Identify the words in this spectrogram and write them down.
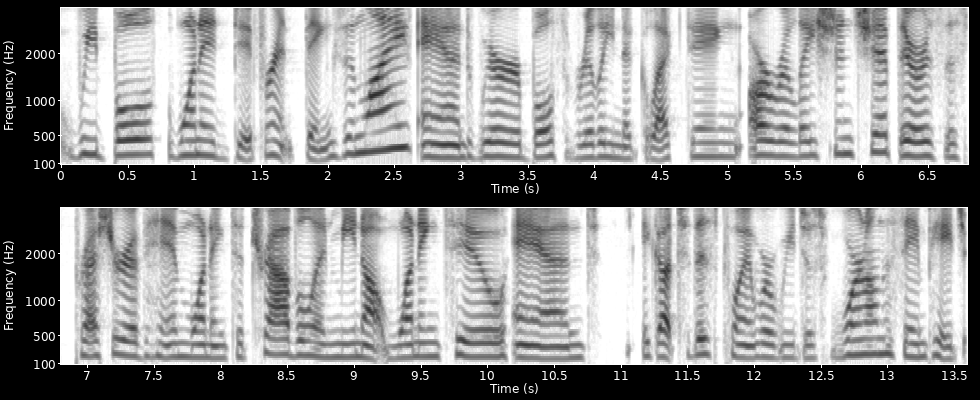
we both wanted different things in life and we are both really neglecting our relationship. There was this pressure of him wanting to travel and me not wanting to. And it got to this point where we just weren't on the same page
